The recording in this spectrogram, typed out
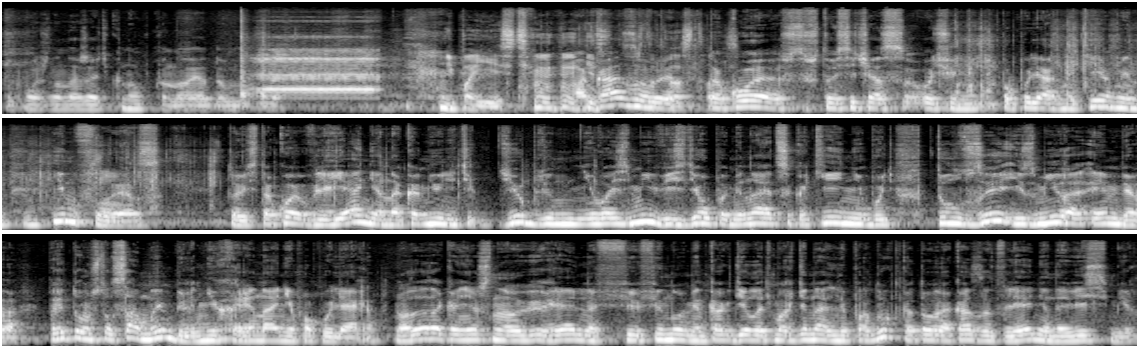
Тут можно нажать кнопку, но я думаю, что И поесть. оказывает Что-то осталось. такое, что сейчас очень популярный термин influence. То есть такое влияние на комьюнити, где, блин, не возьми, везде упоминаются какие-нибудь тулзы из мира Эмбера. При том, что сам Эмбер ни хрена не популярен. Вот это, конечно, реально фе- феномен, как делать маргинальный продукт, который оказывает влияние на весь мир.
